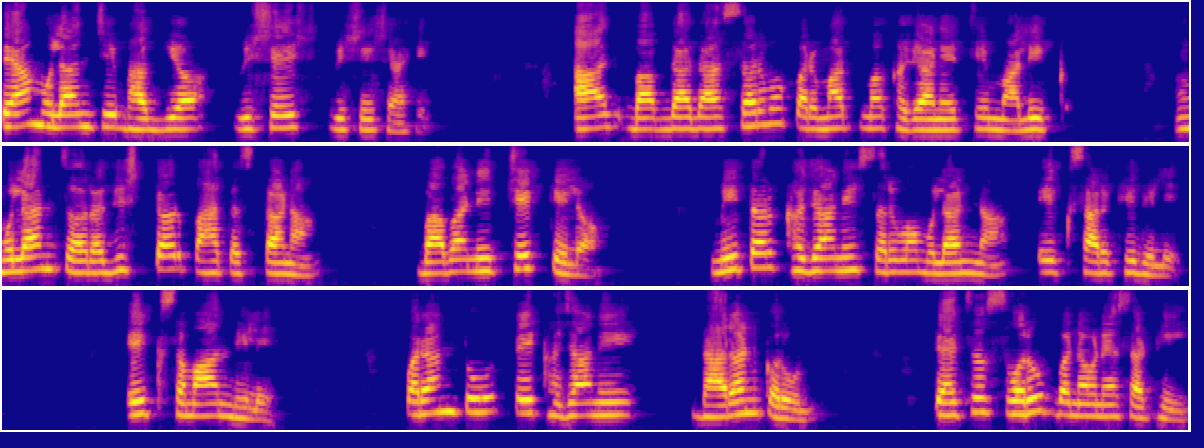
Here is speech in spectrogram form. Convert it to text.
त्या मुलांचे भाग्य विशेष विशेष आहे. आज बापदादा सर्व परमात्मा खजान्याचे मालिक मुलांचं रजिस्टर पाहत असताना बाबांनी चेक केलं. मी तर खजाने सर्व मुलांना एकसारखे दिले एक समान दिले. परंतु ते खजाने धारण करून त्याचं स्वरूप बनवण्यासाठी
